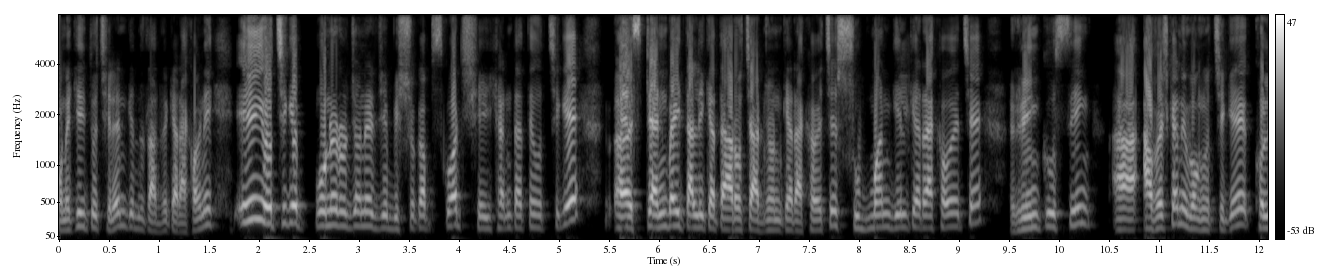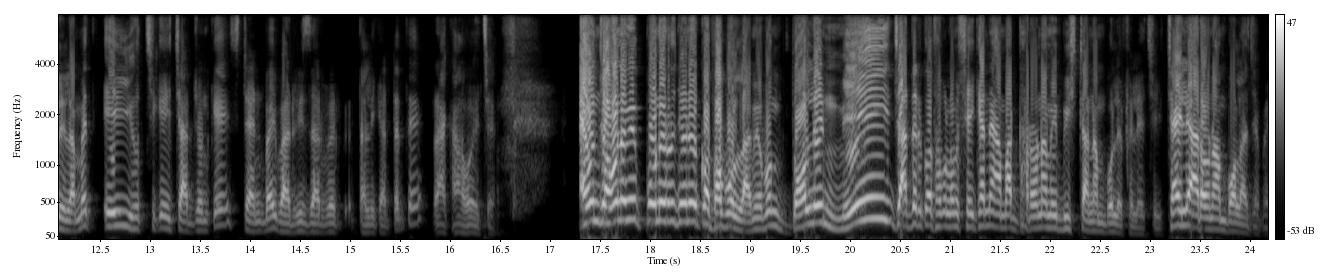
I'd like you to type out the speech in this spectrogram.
অনেকেই তো ছিলেন কিন্তু তাদেরকে রাখা হয়নি। এই হচ্ছে গিয়ে পনেরো জনের যে বিশ্বকাপ স্কোয়াড সেইখানটাতে হচ্ছে গিয়ে স্ট্যান্ড বাই তালিকাতে আরও চারজনকে রাখা হয়েছে। শুভমান গিলকে রাখা হয়েছে। রিঙ্কু সিং আভেশ খান এবং হচ্ছে গিয়ে খলিল আহমেদ, এই হচ্ছে গিয়ে এই চারজনকে স্ট্যান্ড বাই বা রিজার্ভের তালিকাটাতে রাখা হয়েছে। এখন যখন আমি পনেরো জনের কথা বললাম এবং দলে নেই যাদের কথা বললাম, সেইখানে আমার ধারণা আমি বিশটা নাম বলে ফেলেছি। চাইলে আরও নাম বলা যাবে।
